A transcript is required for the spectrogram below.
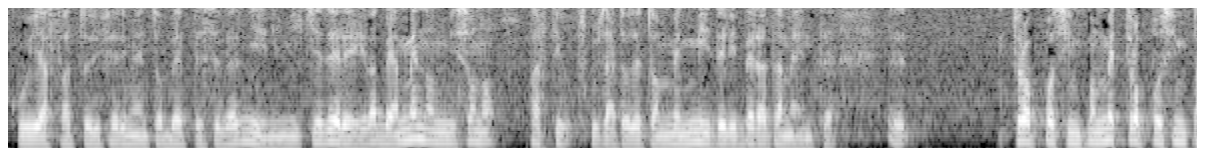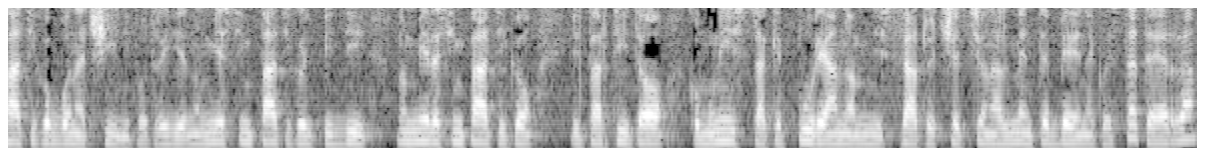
cui ha fatto riferimento Beppe Severnini. Mi chiederei, vabbè, a me non mi sono partic- scusate, ho detto a me mi deliberatamente, eh, non mi è troppo simpatico Bonaccini, potrei dire, non mi è simpatico il PD, non mi era simpatico il Partito Comunista che pure hanno amministrato eccezionalmente bene questa terra,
